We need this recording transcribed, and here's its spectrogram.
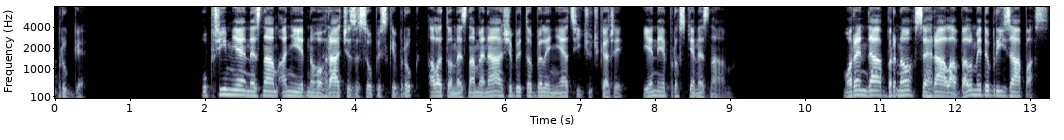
Brugge. Upřímně neznám ani jednoho hráče ze soupisky Bruk, ale to neznamená, že by to byli nějací čučkaři, jen je prostě neznám. Morenda Brno sehrála velmi dobrý zápas.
